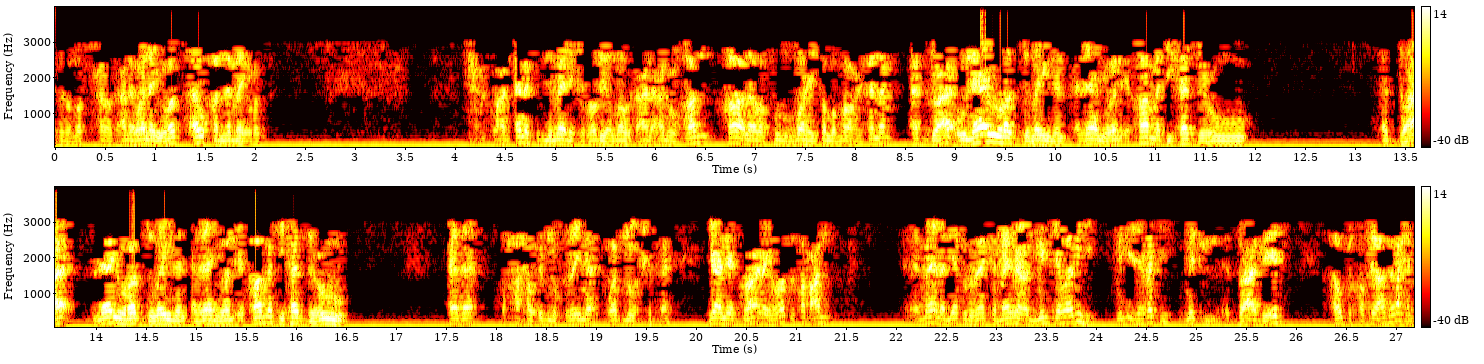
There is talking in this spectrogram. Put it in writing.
من الله سبحانه وتعالى ولا يرد أو قلما يرد. وعن أنس بن مالك رضي الله تعالى عنه قال قال رسول الله صلى الله عليه وسلم الدعاء لا يرد بين الأذان والإقامة فادعوا. الدعاء لا يرد بين الأذان والإقامة فادعوا. هذا صححه ابن خزيمة وابن حبان. يعني الدعاء لا يرد طبعا ما لم يكن هناك مانع من جوابه من إجابته مثل الدعاء باسم أو بقطيعة رحم.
